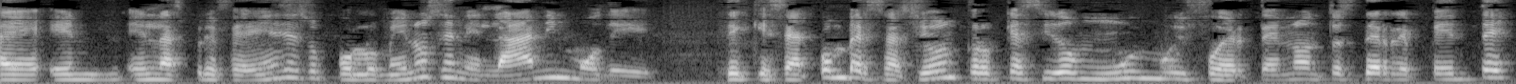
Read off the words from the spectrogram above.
eh, en, en las preferencias o por lo menos en el ánimo de, de que sea conversación, creo que ha sido muy, muy fuerte, ¿no? Entonces, de repente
